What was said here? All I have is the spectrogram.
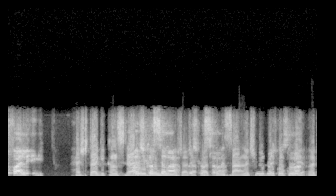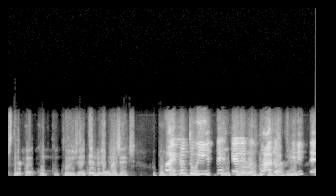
falei. Hashtag cancela pode cancelar, já, pode já pode começar. Antes dele Pode concluir. cancelar. Antes dele concluir. Já entenderam, né, gente? Vai no Twitter, que ele não tá no. Twitter,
